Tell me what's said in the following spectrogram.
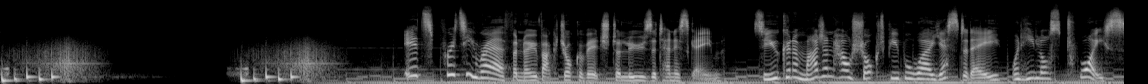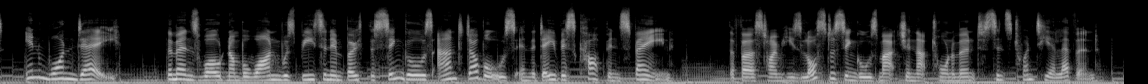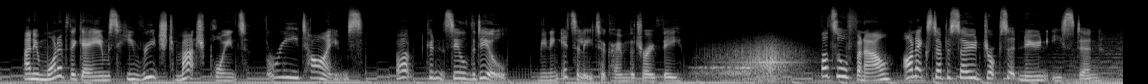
It's pretty rare for Novak Djokovic to lose a tennis game, so you can imagine how shocked people were yesterday when he lost twice in one day. The men's world number one was beaten in both the singles and doubles in the Davis Cup in Spain, the first time he's lost a singles match in that tournament since 2011 and in one of the games, he reached match point three times, but couldn't seal the deal, meaning Italy took home the trophy. That's all for now. Our next episode drops at noon Eastern.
